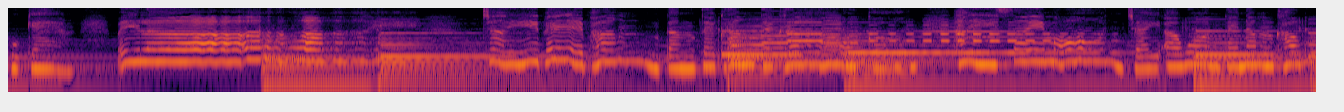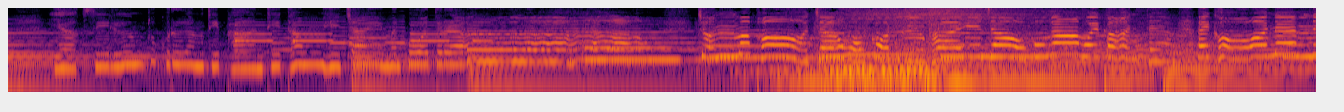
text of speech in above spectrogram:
ผู้แก้มไปเลยใจเพ่พังตั้งแต่ครั้งแต่คราวก่อน ให้ใส่หมอน ใจอาวรณ์แต่นำเขา อยากสิลืมทุกเรื่องที่ผ่านที่ทำให้ใจมันปวดร้าวจนมาพ่อเจ้าคนไข้เจ้าผู้งามไว้ปานแต้มให้ขอแนมใน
